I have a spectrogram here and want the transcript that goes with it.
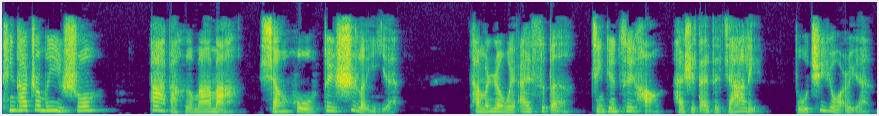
听他这么一说，爸爸和妈妈相互对视了一眼。他们认为艾斯本今天最好还是待在家里，不去幼儿园。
